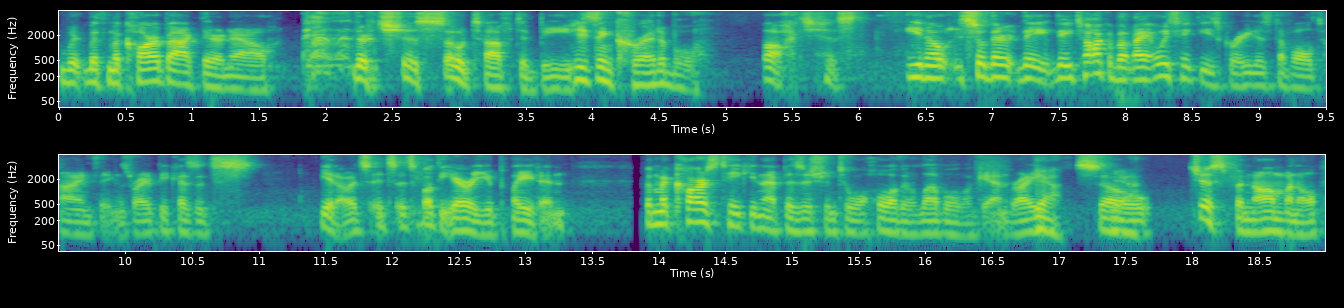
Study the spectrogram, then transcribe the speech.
with, with Makar back there now. they're just so tough to beat. He's incredible. Oh, just you know, so they they they talk about. I always hate these greatest of all time things, right? Because it's you know it's it's it's about the era you played in. But Makar's taking that position to a whole other level again, right? Yeah. So yeah. just phenomenal.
